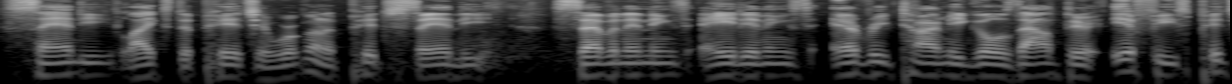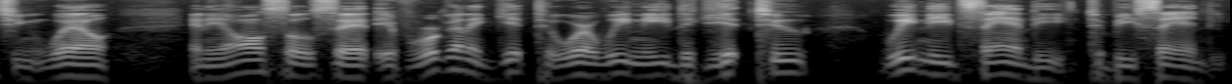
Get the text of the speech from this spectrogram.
Sandy likes to pitch, and we're going to pitch Sandy seven innings, eight innings every time he goes out there if he's pitching well. And he also said, if we're going to get to where we need to get to, we need Sandy to be Sandy.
